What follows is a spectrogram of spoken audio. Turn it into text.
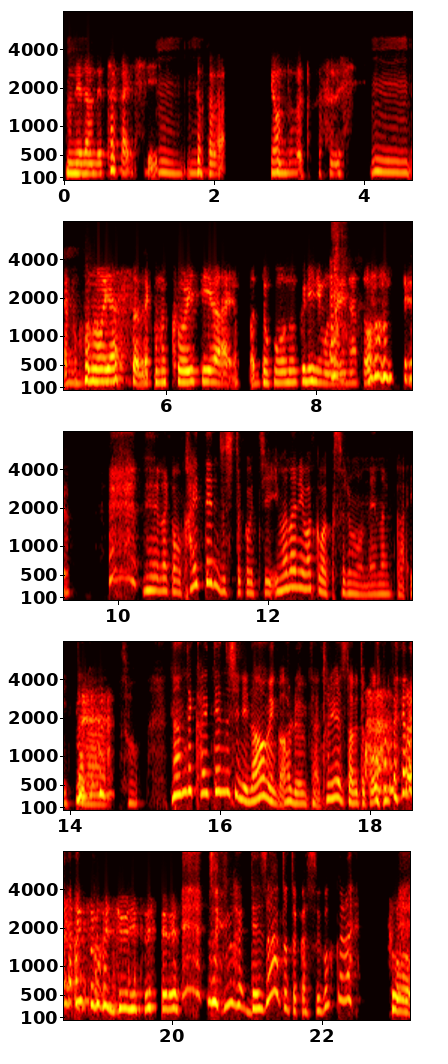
の値段で高いし、うんうん、だから4ドルとかするし、うんうん、やっぱこの安さでこのクオリティはやっぱどこの国にもないなと思って。ねなんかもう回転寿司とかうちいまだにワクワクするもんね。なんか行ったら そう。なんで回転寿司にラーメンがある？みたいな。とりあえず食べとこう。みたいなすごい充実してる。すごい。デザートとかすごくない？そう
